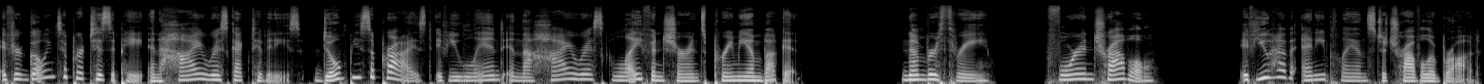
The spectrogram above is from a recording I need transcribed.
If you're going to participate in high risk activities, don't be surprised if you land in the high risk life insurance premium bucket. Number three, foreign travel. If you have any plans to travel abroad,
